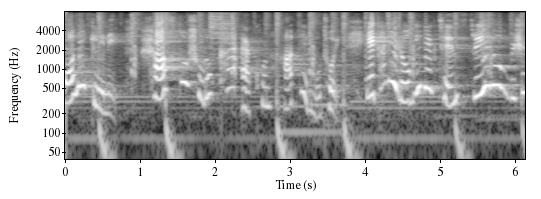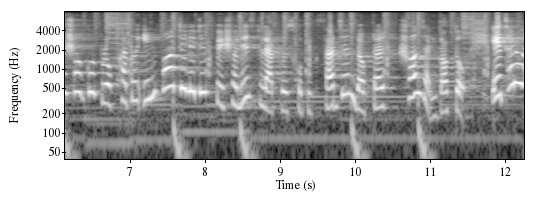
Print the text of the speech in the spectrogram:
polyclinic স্বাস্থ্য সুরক্ষা এখন হাতের মুঠোয়। এখানে রোগী দেখছেন স্ত্রী রোগ বিশেষজ্ঞ প্রখ্যাত infertility specialist laparoscopic surgeon doctor Sanchari Dutta. এছাড়াও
